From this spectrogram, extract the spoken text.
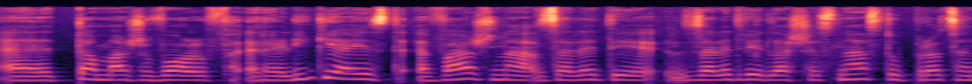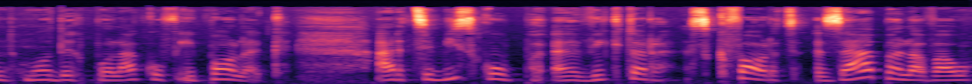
e, Tomasz Wolf. Religia jest ważna zaledwie, zaledwie dla 16% młodych Polaków i Polek. Arcybiskup e, Wiktor Skworc zaapelował,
